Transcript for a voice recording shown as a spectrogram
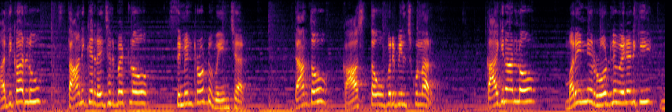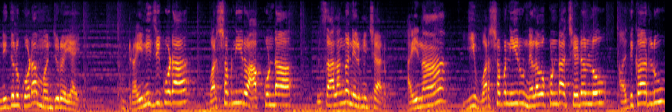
అధికారులు స్థానిక రేచలపేటలో సిమెంట్ రోడ్డు వేయించారు. దాంతో కాస్త ఊపిరి పీల్చుకున్నారు. కాకినాడలో మరిన్ని రోడ్లు వేయడానికి నిధులు కూడా మంజూరయ్యాయి. డ్రైనేజీ కూడా వర్షపు నీరు ఆకుండా విశాలంగా నిర్మించారు. అయినా ఈ వర్షపు నీరు నిలవకుండా చేయడంలో అధికారులు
